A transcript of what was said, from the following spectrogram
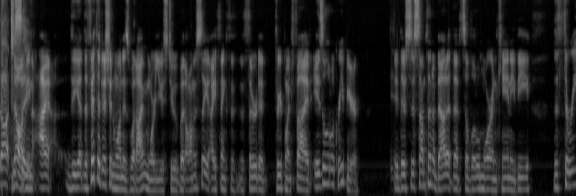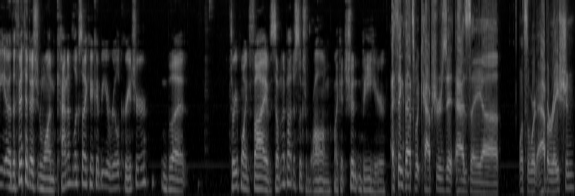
Not to No, say I mean I the the fifth edition one is what I'm more used to, but honestly, I think that the third at three point five is a little creepier. It, there's just something about it that's a little more uncanny. The the three uh, the fifth edition one kind of looks like it could be a real creature, but three point five something about it just looks wrong. Like it shouldn't be here. I think that's what captures it as a uh, what's the word aberration.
